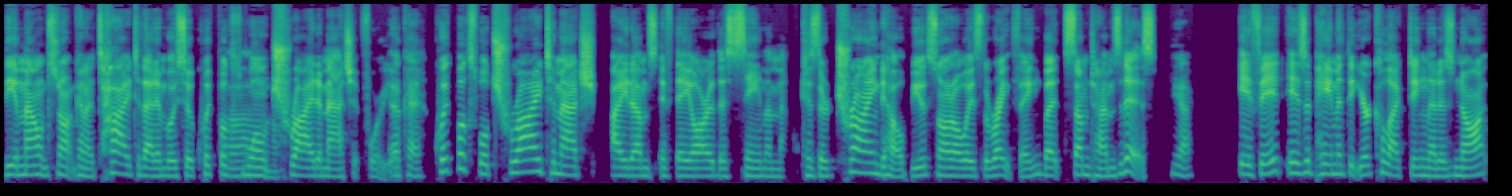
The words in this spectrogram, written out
The amount's not going to tie to that invoice. So QuickBooks Oh. won't try to match it for you. Okay. QuickBooks will try to match items if they are the same amount because they're trying to help you. It's not always the right thing, but sometimes it is. Yeah. If it is a payment that you're collecting that is not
